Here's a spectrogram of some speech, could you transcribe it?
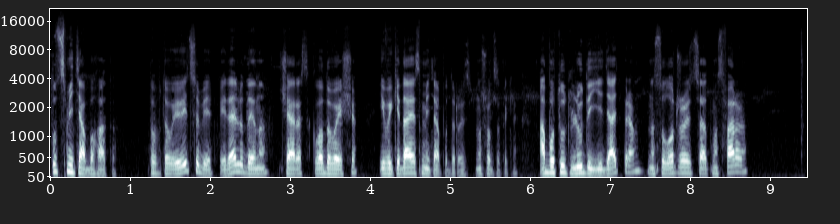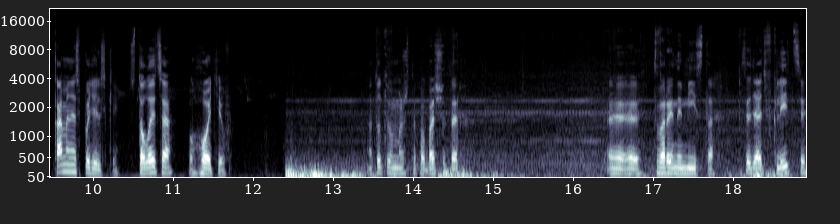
Тут сміття багато. Тобто, уявіть собі, йде людина через кладовище і викидає сміття по дорозі. Ну що це таке? Або тут люди їдять прям, насолоджуються атмосферою. Кам'янець-Подільський, столиця готів. А тут ви можете побачити е, тварини міста. Сидять в клітці.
